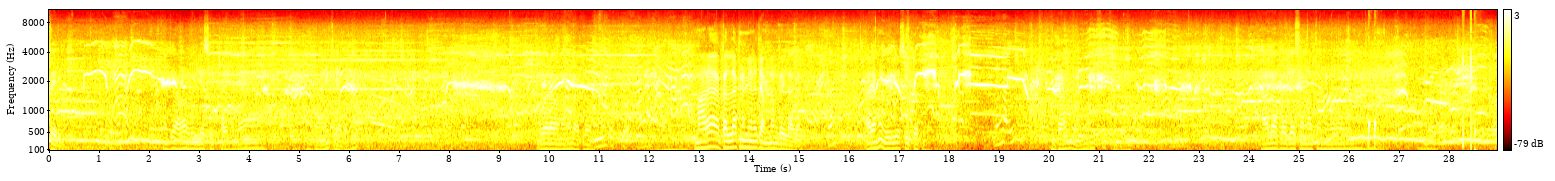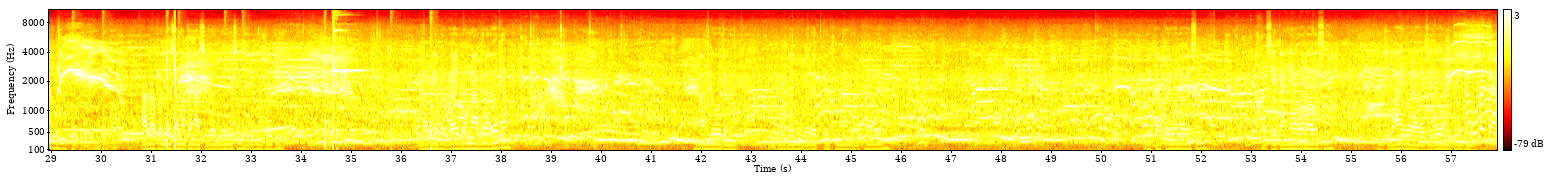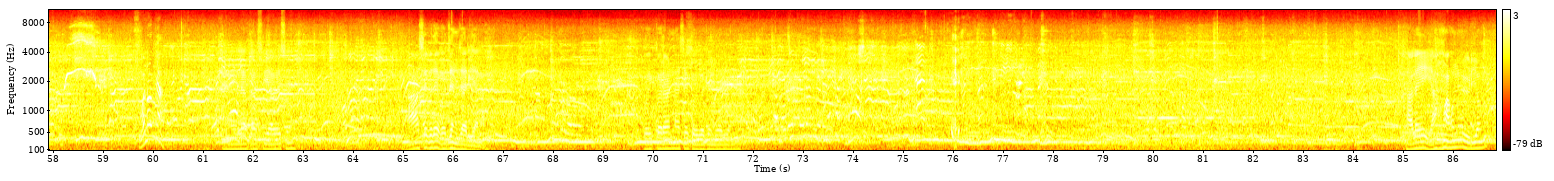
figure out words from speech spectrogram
ખતેરી આજે આવા video shoot થાય ઘણી છે વરાવાનો હાલ આપણે. મારા કલાકની મહેનત એમને એમ ગઈ લાગે. અરે હું વીડિયો શૂટ હાલો, આપણે દશા માતાની હાલો, આપણે દશા માતાના આશીર્વાદ લઈએ છીએ. માતાજી. બાકી આપણે ભાઈ બહેનના આગળ આવ્યા હતા. આમ જુઓ તમે. બાજુ ભરત કચ્છના આવે કાપાઈ વર આવે છે. પછી એક વર આવે છે. પછી વાંય વાર આવે છે. જો મિત્રો તમે કાશી આવે છે. આ છે બધા વજન જારિયાના. કોઈ કરાડના છે, કોઈ વજન જારિયાના. હાલે આમ આવું ને વિડીયોમાં.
